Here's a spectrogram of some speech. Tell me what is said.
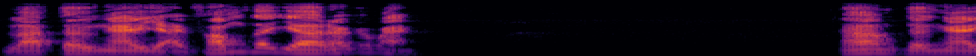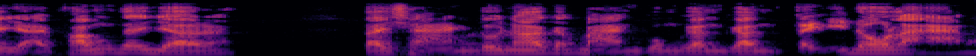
là từ ngày giải phóng tới giờ đó các bạn không, từ ngày giải phóng tới giờ đó, tài sản tôi nói các bạn cũng gần gần tỷ đô la đó.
